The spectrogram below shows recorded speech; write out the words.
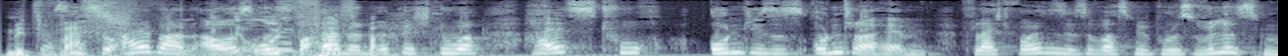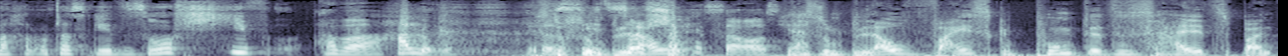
Mit Das was? sieht so albern aus. Und vor allem dann Unfassbar. wirklich nur Halstuch und dieses Unterhemd. Vielleicht wollten sie sowas wie Bruce Willis machen und das geht so schief. Aber hallo. ist das doch so ein blau, so scheiße aus. ja, so ein blau-weiß gepunktetes Halsband,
